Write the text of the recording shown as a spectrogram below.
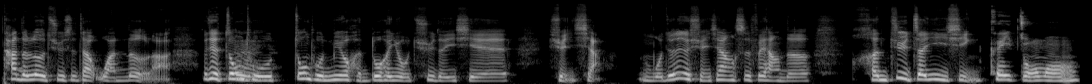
它的乐趣是在玩乐啦，而且中途、嗯、中途里面有很多很有趣的一些选项。我觉得那个选项是非常的很具争议性，可以琢磨。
